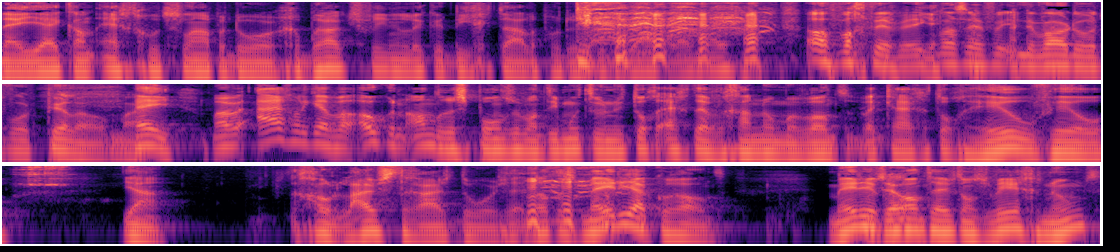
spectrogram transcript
nee, jij kan echt goed slapen door gebruiksvriendelijke digitale producten. Oh, wacht even. Ik was even in de war door het woord pillow. Maar... hey, maar we- eigenlijk hebben we ook een andere sponsor, want die moeten we nu toch echt even gaan noemen, want we krijgen toch heel veel, ja, gewoon luisteraars door. En dat is Mediacorant. Mediacorant heeft ons weer genoemd.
